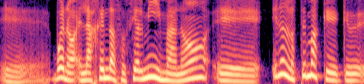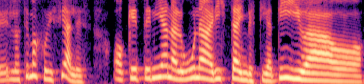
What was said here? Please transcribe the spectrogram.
eh, bueno en la agenda social misma no eh, eran los temas que, que los temas judiciales o que tenían alguna arista investigativa o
